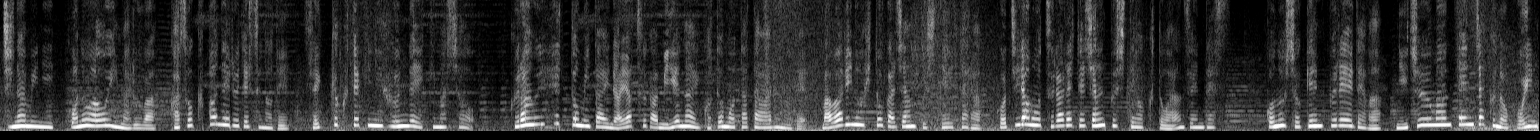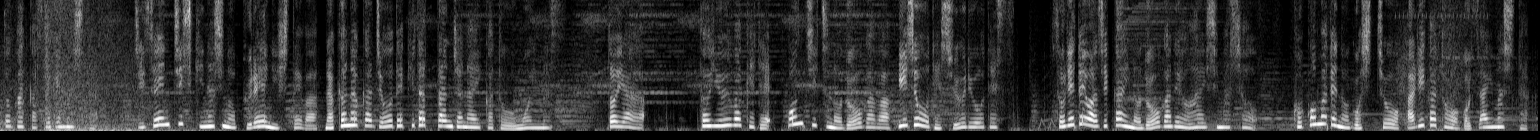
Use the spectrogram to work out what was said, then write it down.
ちなみに、この青い丸は加速パネルですので、積極的に踏んでいきましょう。クラウンヘッドみたいなやつが見えないことも多々あるので、周りの人がジャンプしていたら、こちらも釣られてジャンプしておくと安全です。この初見プレイでは、20万点弱のポイントが稼げました。事前知識なしのプレイにしては、なかなか上出来だったんじゃないかと思います。とやというわけで本日の動画は以上で終了です。それでは次回の動画でお会いしましょう。ここまでのご視聴ありがとうございました。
